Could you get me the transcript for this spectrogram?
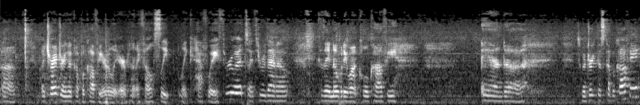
uh, I tried to drink a cup of coffee earlier and I fell asleep like halfway through it, so I threw that out because I nobody want cold coffee. And uh, so I'm gonna drink this cup of coffee.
